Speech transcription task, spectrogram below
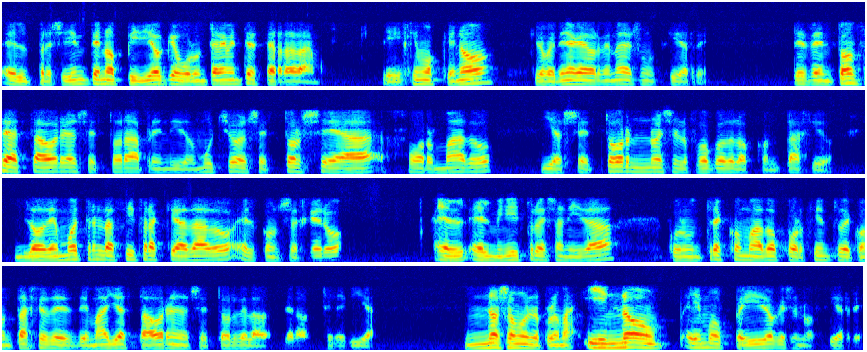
el presidente nos pidió que voluntariamente cerráramos. Le dijimos que no, que lo que tenía que ordenar es un cierre. Desde entonces hasta ahora el sector ha aprendido mucho, el sector se ha formado y el sector no es el foco de los contagios. Lo demuestran las cifras que ha dado el consejero, el, ministro de Sanidad, con un 3,2% de contagios desde mayo hasta ahora en el sector de la, de la hostelería. No somos el problema y no hemos pedido que se nos cierre.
